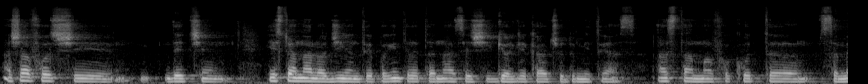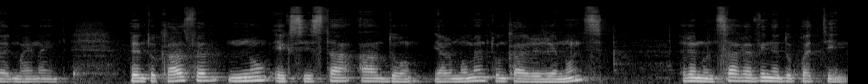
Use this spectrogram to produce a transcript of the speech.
Așa a fost și, deci, este o analogie între Părintele Tănase și Gheorghe Calciu Dumitreasă. Asta m-a făcut uh, să merg mai înainte. Pentru că altfel nu exista alt drum. Iar în momentul în care renunți, renunțarea vine după tine.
